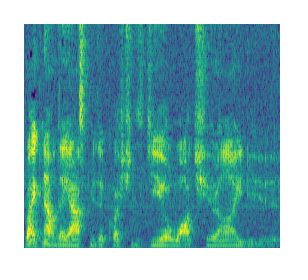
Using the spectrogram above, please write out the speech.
Right now they ask me the questions, Dio, what should I do?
